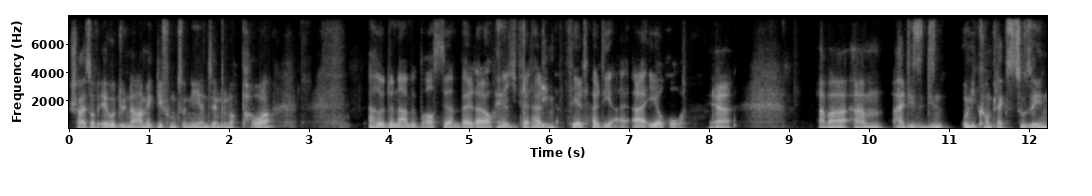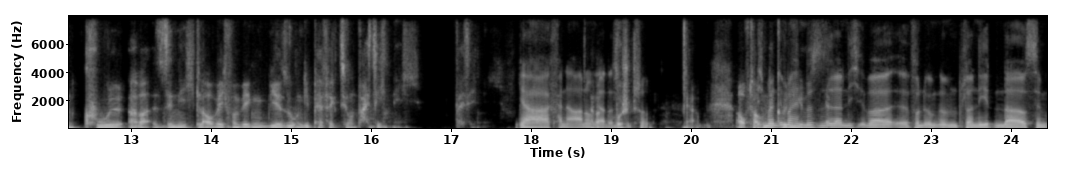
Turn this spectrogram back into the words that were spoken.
scheiß auf Aerodynamik, die funktionieren, sie haben nur noch Power. Aerodynamik brauchst du ja im Weltall auch nicht. Fehlt halt, fehlt halt die Aero. Ja. Aber ähm, halt diese, diesen Unikomplex zu sehen, cool, aber sinnig, glaube ich, von wegen, wir suchen die Perfektion, weiß ich nicht. Weiß ich nicht. Ja, keine Ahnung, aber ja, das wurscht schon. Ja. Auftauchen ich meine, immerhin müssen sie ja. dann nicht immer äh, von irgendeinem Planeten da aus dem,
